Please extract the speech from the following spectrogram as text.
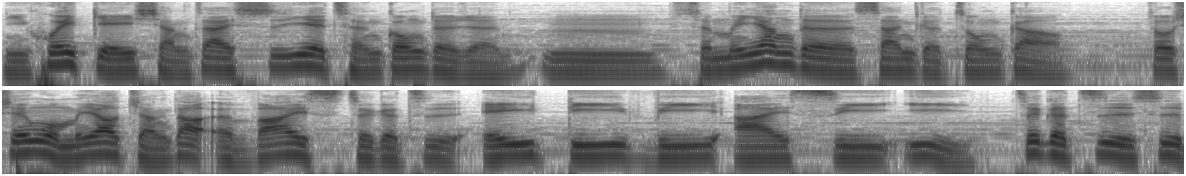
你会给想在事业成功的人，嗯，什么样的三个忠告？首先，我们要讲到 advice 这个字，a d v i c e。这个字是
